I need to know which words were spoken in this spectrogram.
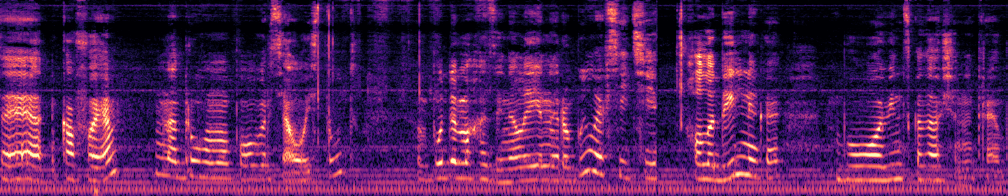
Це кафе на другому поверсі, а ось тут буде магазин. Але я не робила всі ці холодильники бо він сказав, що не треба.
